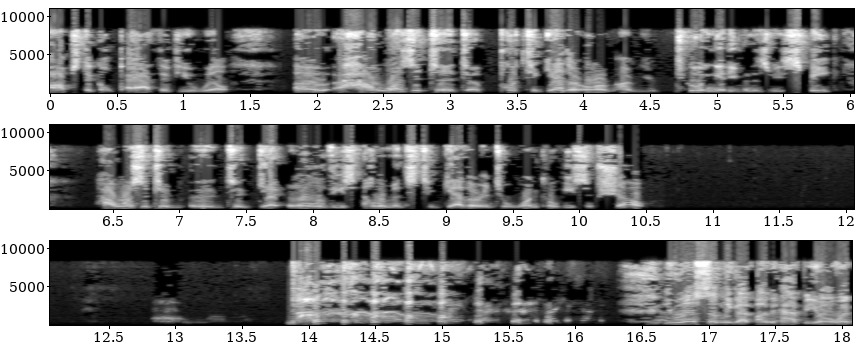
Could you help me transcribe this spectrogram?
obstacle path, if you will. Uh, how was it to, to put together, or um, you're doing it even as we speak? How was it to uh, to get all of these elements together into one cohesive show? you all suddenly got unhappy. You all went,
